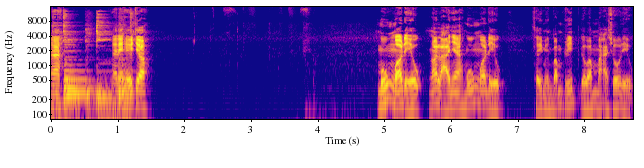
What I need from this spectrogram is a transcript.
Ha à, anh em hiểu chưa? Muốn mở điệu nói lại nha muốn mở điệu thì mình bấm rip rồi bấm mã số điệu.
